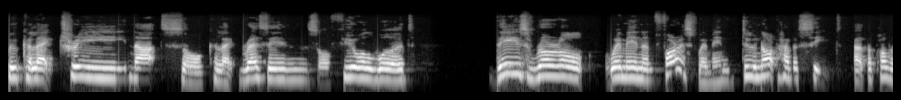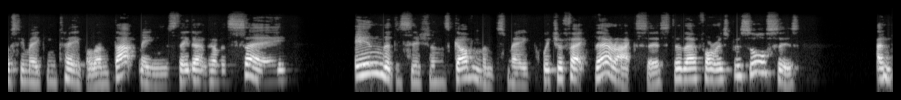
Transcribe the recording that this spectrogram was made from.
who collect tree nuts or collect resins or fuel wood. These rural women and forest women do not have a seat at the policy-making table, and that means they don't have a say in the decisions governments make which affect their access to their forest resources. In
